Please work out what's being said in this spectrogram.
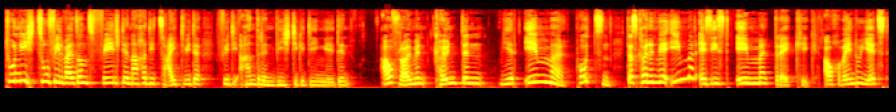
tun nicht zu viel, weil sonst fehlt dir nachher die Zeit wieder für die anderen wichtigen Dinge. Denn aufräumen könnten wir immer putzen. Das können wir immer. Es ist immer dreckig. Auch wenn du jetzt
